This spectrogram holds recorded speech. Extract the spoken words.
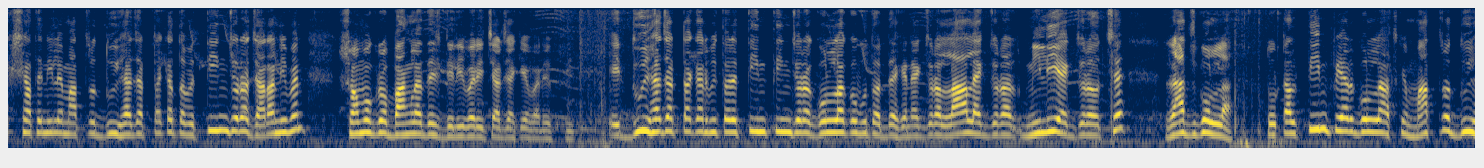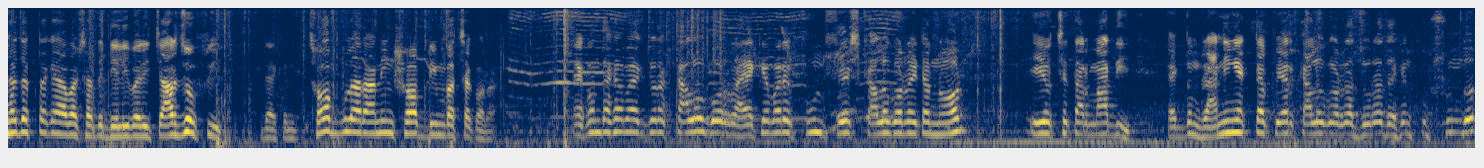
একসাথে নিলে মাত্র দুই হাজার টাকা, তবে তিন জোড়া যারা নেবেন, সমগ্র বাংলাদেশ ডেলিভারি চার্জ একেবারে ফ্রি এই দুই হাজার টাকার ভিতরে তিন তিন জোড়া গোল্লা কবুতর দেখেন, এক জোড়া লাল, এক জোড়া মিলিয়ে এক জোড়া হচ্ছে রাজগোল্লা। টোটাল তিন পেয়ার গোল্লা আজকে মাত্র দুই হাজার টাকায় আবার সাথে ডেলিভারি চার্জও ফ্রি দেখেন, সবগুলা রানিং সব ডিম বাচ্চা করা। এখন দেখাবো এক জোড়া কালো গররা, একেবারে ফুল ফ্রেশ কালো গররা, এটা নর। এই হচ্ছে তার মাদি। একদম রানিং একটা পেয়ার কালো গররা জোড়া, দেখেন খুব সুন্দর।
